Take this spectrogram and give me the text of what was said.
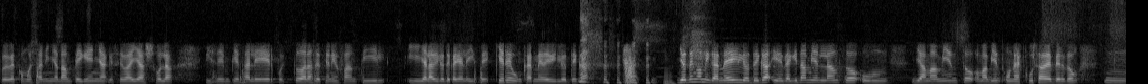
pues ves como esa niña tan pequeña que se vaya sola y se empieza a leer pues toda la sección infantil y ya la bibliotecaria le dice, ¿quieres un carnet de biblioteca? Yo tengo mi carnet de biblioteca y desde aquí también lanzo un llamamiento, o más bien una excusa de perdón. Mm,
